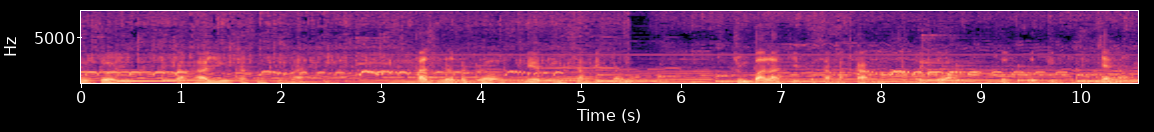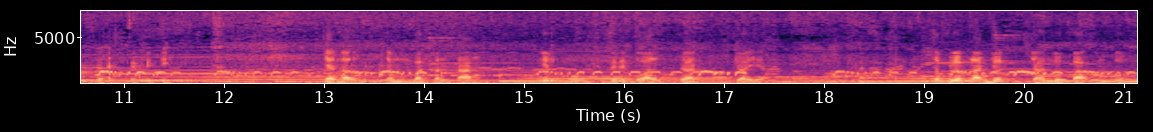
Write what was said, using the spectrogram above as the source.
Buddhaya Rahayu Sagung Dumadi Kalsinder Pedo Nir Ing Sampikolo Jumpa lagi bersama kami Spiritual Tut Putih di channel DSPP TV Channel yang membahas tentang ilmu spiritual dan budaya. Sebelum lanjut jangan lupa untuk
